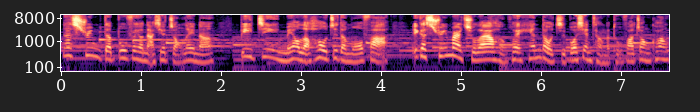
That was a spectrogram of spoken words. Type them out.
那 stream 的部分有哪些种类呢？毕竟没有了后置的魔法，一个 streamer 除了要很会 handle 直播现场的突发状况，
